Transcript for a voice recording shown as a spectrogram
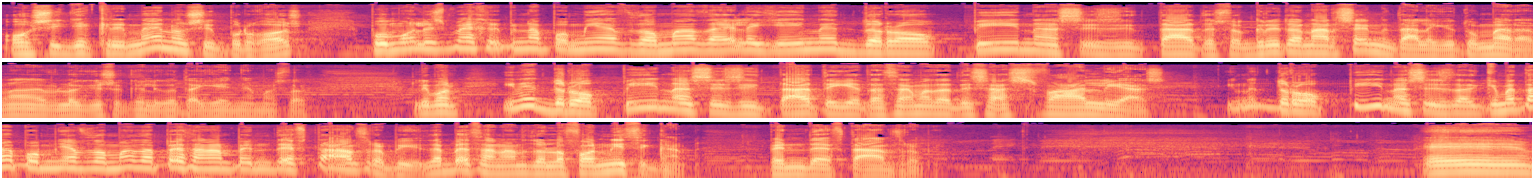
ο συγκεκριμένος υπουργός που μόλις μέχρι πριν από μία εβδομάδα έλεγε είναι ντροπή να συζητάτε στον Κρήτον Αρσένη τα έλεγε του μέρα να ευλογήσω και λίγο τα γένια μας τώρα. Λοιπόν είναι ντροπή να συζητάτε για τα θέματα της ασφάλειας είναι ντροπή να συζητάτε και μετά από μια εβδομάδα πέθαναν 57 άνθρωποι. Δεν πέθαναν, δολοφονήθηκαν 57 άνθρωποι. Ε,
